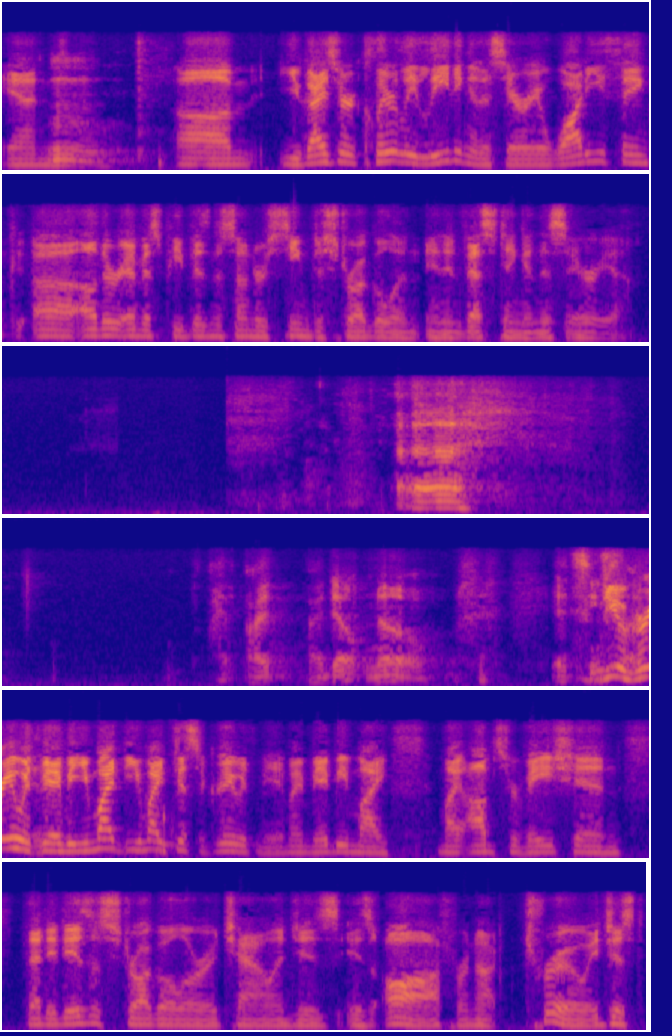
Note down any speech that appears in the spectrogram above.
and mm. um, you guys are clearly leading in this area. Why do you think uh, other MSP business owners seem to struggle in, in investing in this area? Uh, I, I I don't know. it seems. Do you like agree with it- me? I mean, you might you might disagree with me. I mean, maybe my my observation that it is a struggle or a challenge is is off or not true. It just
